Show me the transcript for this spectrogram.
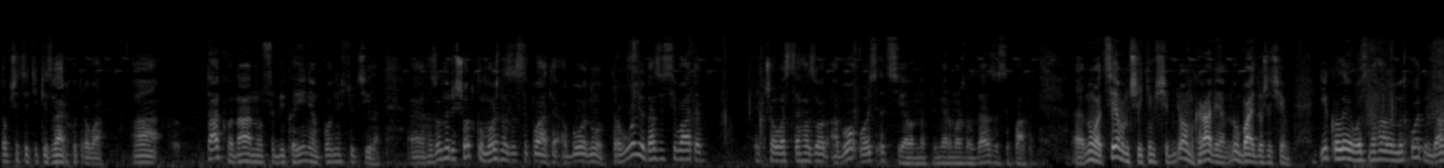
топчеться тільки зверху трава. А так вона ну, собі коріння повністю ціле. Е, газонну рішотку можна засипати або ну, травою да, засівати, якщо у вас це газон, або ось отсівом, наприклад, можна да, засипати. Е, Ну, отсівом чи якимсь щебнем, гравієм, ну байдуже чим. І коли ось ногами ми ходимо, да,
